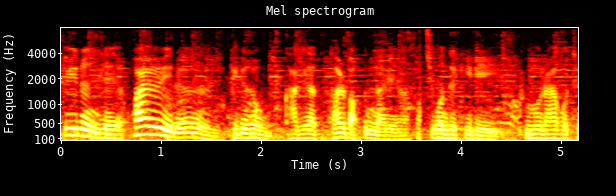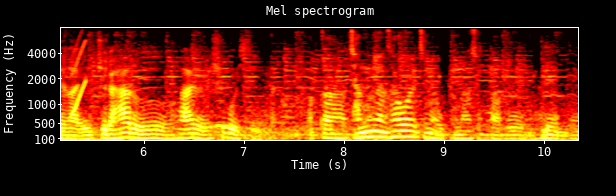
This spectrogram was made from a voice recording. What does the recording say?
휴일은 이제 화요일은 비교적 가게가 덜 바쁜 날이라서 직원들끼리 근무를 하고 제가 일주일에 하루 화요일 쉬고 있습니다. 아까 작년 4월쯤에 오픈하셨다고 했는데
